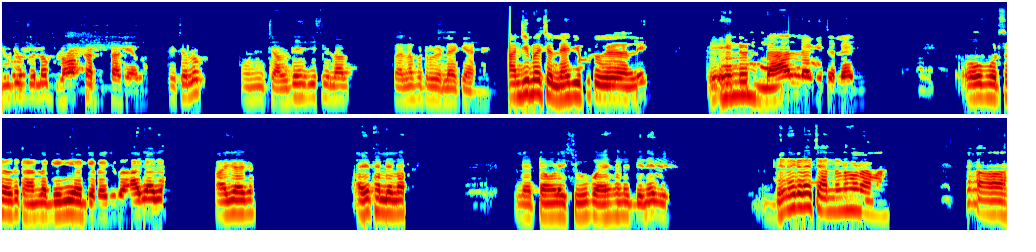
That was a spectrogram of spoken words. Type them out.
YouTube ਵੱਲੋਂ ਬਲੌਕ ਕਰ ਦਿੱਤਾ ਗਿਆ ਵਾ। ਤੇ ਚਲੋ, ਹੁਣ ਚੱਲਦੇ ਹਾਂ ਜੀ ਫਿਲਹਾਲ। ਪਹਿਲਾਂ ਭਟੂਰੇ ਲੈ ਕੇ ਆਨੇ ਹਾਂਜੀ ਮੈਂ ਚੱਲਿਆ ਜੀ ਭਟੂਰੇ ਲੈਣ ਲਈ। ਤੇ ਇਹਨੂੰ ਨਾਲ ਲੈ ਕੇ ਚੱਲਿਆ ਜੀ। ਉਹ ਮੋਟਰਸਾਈਕਲ ਤੇ ਠੰਡ ਲੱਗੇਗੀ ਅੱਗੇ ਜਾਊਗਾ। ਆ ਜਾ ਆ ਜਾ ਆ ਜਾ ਆ ਜਾ। ਆ ਥੱਲੇ ਲਾ। ਲੈਟਾਂ ਵਾਲੇ ਸ਼ੂ ਪਾਏ ਹੋਣੇ ਦਿਨੇ ਵੀ। ਦਿਨੇ ਕਿਹੜਾ ਚਾਨਣ ਹੋਣਾ ਵਾ? ਹਾਂ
